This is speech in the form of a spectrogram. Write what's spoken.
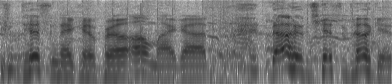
this nigga, bro. Oh my god. That was just bogus.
